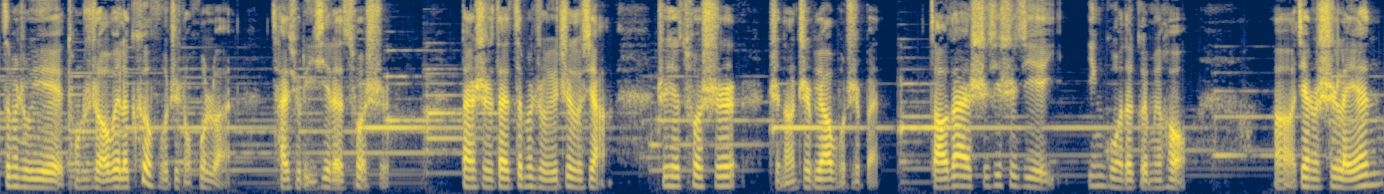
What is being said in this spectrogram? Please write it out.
资本主义统治者为了克服这种混乱，采取了一系列措施，但是在资本主义制度下，这些措施只能治标不治本。早在17世纪英国的革命后，呃，建筑师雷恩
